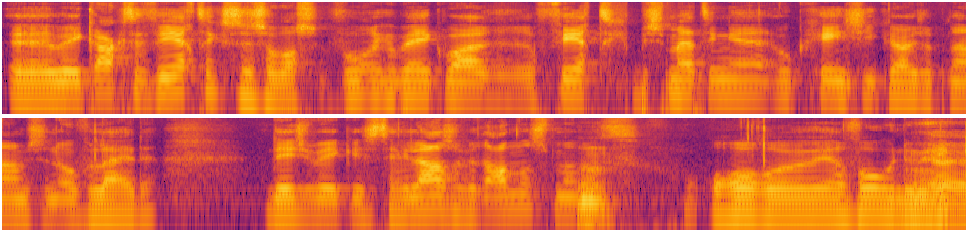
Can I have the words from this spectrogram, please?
week 48, dus zoals vorige week, waren er 40 besmettingen. Ook geen ziekenhuisopnames en overlijden. Deze week is het helaas weer anders, maar hm. dat horen we weer volgende week.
